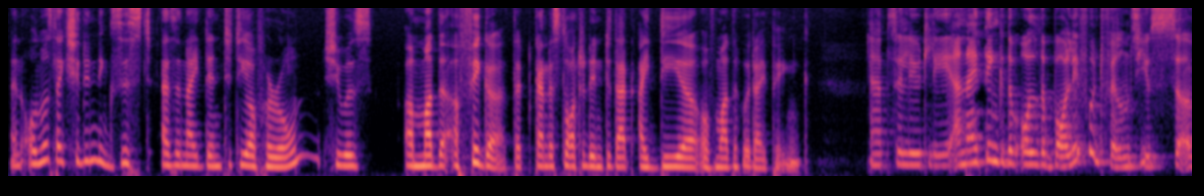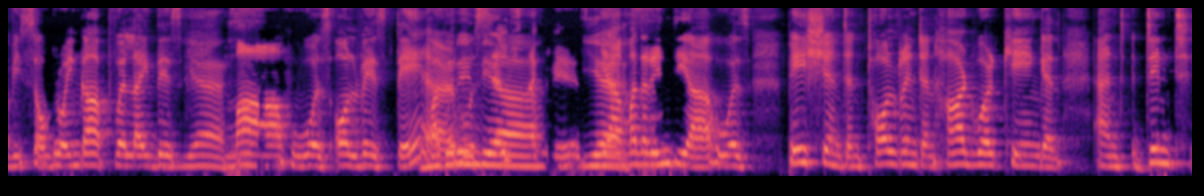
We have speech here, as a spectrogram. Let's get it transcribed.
and almost like she didn't exist as an identity of her own. She was a mother, a figure that kind of slotted into that idea of motherhood, I think. Absolutely, and I think the, all the Bollywood films you saw, we saw growing up were like this yes. ma who was always there, Mother India, yes. yeah, Mother India, who was patient and tolerant and hardworking and and didn't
